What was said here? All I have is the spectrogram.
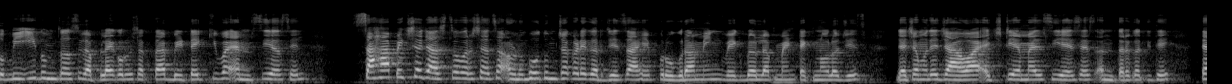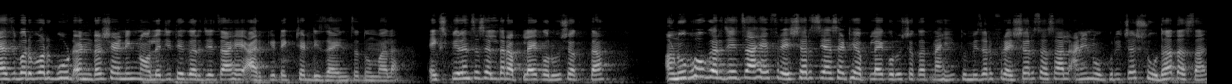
So B E तुमचं असेल अप्लाय करू शकता बी टेक किंवा एम सी असेल सहापेक्षा जास्त वर्षाचा अनुभव तुमच्याकडे गरजेचा आहे प्रोग्रामिंग वेब डेव्हलपमेंट टेक्नॉलॉजीज ज्याच्यामध्ये Java H T M L C S S अंतर्गत इथे त्याचबरोबर गुड अंडरस्टँडिंग नॉलेज इथे गरजेचं आहे आर्किटेक्चर डिझाईनचं तुम्हाला. एक्सपिरियन्स असेल तर अप्लाय करू शकता. अनुभव गरजेचा आहे फ्रेशर्स यासाठी अप्लाय करू शकत नाही. तुम्ही जर फ्रेशर्स असाल आणि नोकरीच्या शोधात असाल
